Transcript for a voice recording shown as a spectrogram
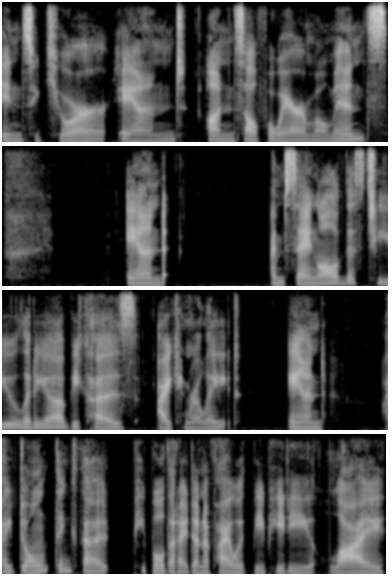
insecure and unself aware moments. And I'm saying all of this to you, Lydia, because I can relate. And I don't think that people that identify with BPD lie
